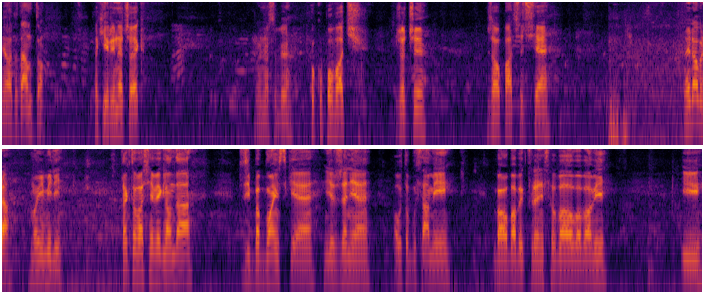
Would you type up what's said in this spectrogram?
Nie ma to tamto. Taki ryneczek. Można sobie pokupować rzeczy, zaopatrzyć się. No i dobra, moi mili. Tak to właśnie wygląda zimbabwańskie jeżdżenie autobusami. Baobaby, które nie są baobabami. I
